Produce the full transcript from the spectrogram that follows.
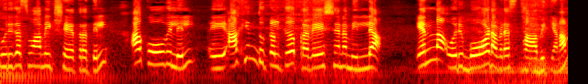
മുരുകസ്വാമി ക്ഷേത്രത്തിൽ ആ കോവിലിൽ ഈ അഹിന്ദുക്കൾക്ക് പ്രവേശനമില്ല എന്ന ഒരു ബോർഡ് അവിടെ സ്ഥാപിക്കണം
